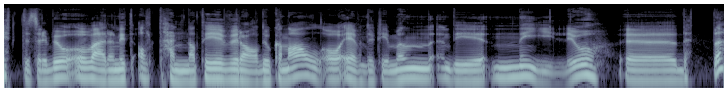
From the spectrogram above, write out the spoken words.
etterstreber jo å være en litt alternativ radiokanal, og Eventyrtimen de nailer jo uh, dette.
